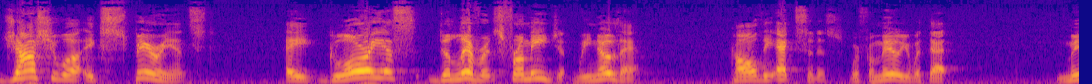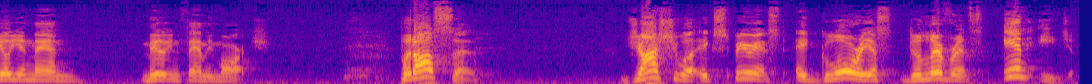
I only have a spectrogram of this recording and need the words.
Joshua experienced a glorious deliverance from Egypt. We know that. Called the Exodus. We're familiar with that million man, million family march. But also, Joshua experienced a glorious deliverance in Egypt.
